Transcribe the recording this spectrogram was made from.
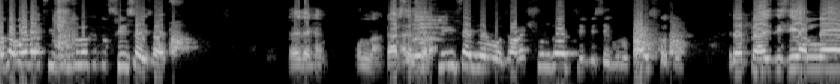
কথা বলে থ্রি পিসগুলো কিন্তু ফ্রি সাইজ হয়। এই দেখেন। ওনা ফ্রি সাইজের মধ্যে অনেক সুন্দর থ্রি পিস এগুলো। প্রাইস কত? এটা প্রাইস দিছি আপনার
